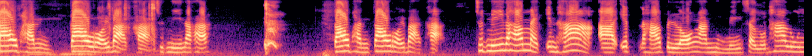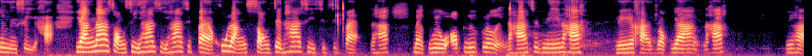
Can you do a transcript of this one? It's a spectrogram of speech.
9,900 บาทค่ะ ชุดนี้นะคะ 9,900 บาทค่ะ ชุดนี้นะคะ Mac N5 RS นะคะ เป็นล้องานหนุ่มเม้งใส่รถ 5 รู 114 ค่ะ ยางหน้า 245 45 18 คู่หลัง 275 40 18 นะคะ Mac Well Off ลึกเลยนะคะ ชุดนี้นะคะ นี่ค่ะ ดอกยางนะคะ นี่ค่ะ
